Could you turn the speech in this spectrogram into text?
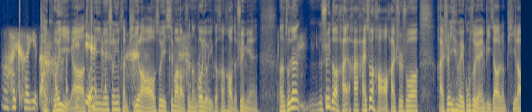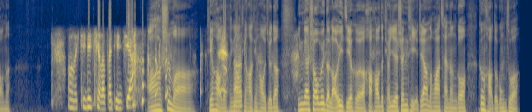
啊，还可以的，还可以 啊。昨天因为声音很疲劳，所以希望老师能够有一个很好的睡眠。嗯，昨天睡得还还还算好，还是说还是因为工作原因比较疲劳呢？哦，今天请了半天假啊？是吗？挺好的，很好，挺好，挺好。我觉得应该稍微的劳逸结合，好好的调节身体，这样的话才能够更好的工作。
